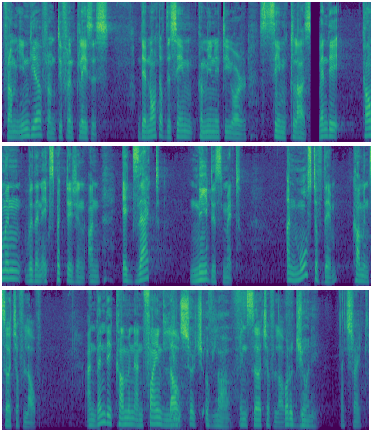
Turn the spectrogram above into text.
from India, from different places. They're not of the same community or same class. When they come in with an expectation, an exact need is met. And most of them come in search of love. And when they come in and find love, in search of love. in search of love, What a journey. that's right.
